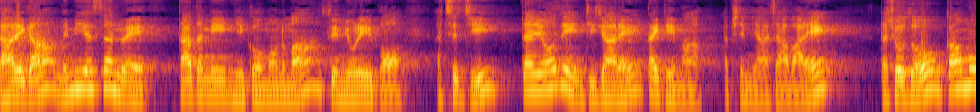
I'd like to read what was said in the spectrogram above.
ဒါတွေကမိမိရဲ့ဆက်နွယ်သားသမီးညီကိုမောင်နှမဆွေမျိုးတွေပေါ်အချစ်ကြီးတန်ရောစဉ်ကြီးကြတဲ့တိုက်တွေမှာအဖြစ်များကြပါတယ်။တချို့ဆိုကောင်းမှု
